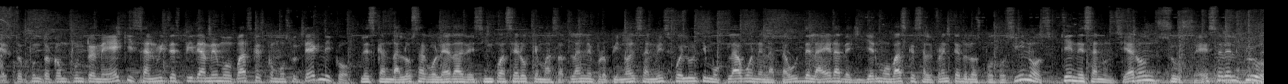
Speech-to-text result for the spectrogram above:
Esto.com.mx San Luis despide a Memo Vázquez como su técnico. La escandalosa goleada de 5 a 0 que Mazatlán le propinó al San Luis fue el último clavo en el ataúd de la era de Guillermo Vázquez al frente de los potosinos, quienes anunciaron su cese del club.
